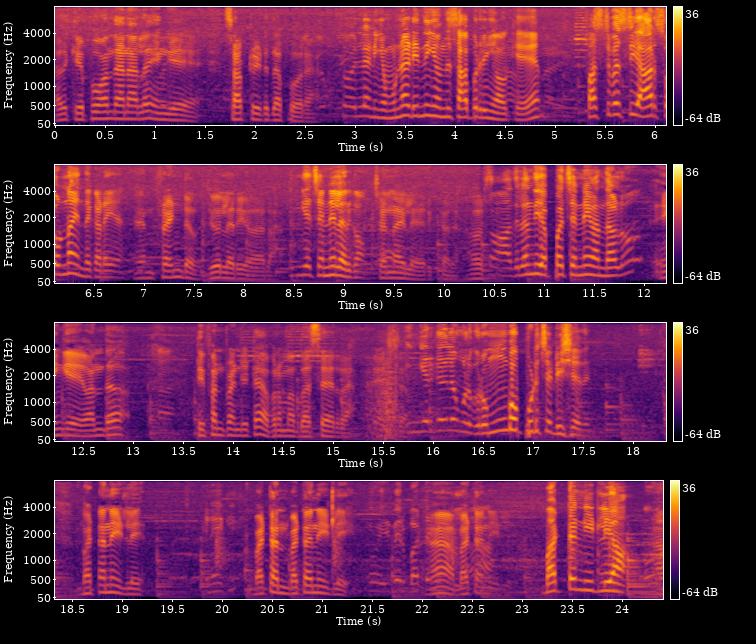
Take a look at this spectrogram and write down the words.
அதுக்கு எப்போ வந்தனாலும் இங்கே சாப்பிட்டுட்டு தான் போகிறேன் ஸோ இல்லை நீங்கள் முன்னாடி இருந்து இங்கே வந்து சாப்பிட்றீங்க ஓகே ஃபர்ஸ்ட் ஃபர்ஸ்ட் யார் சொன்னா இந்த கடையை? என் ஃப்ரெண்டு ஜுவல்லரி வரா இங்கே சென்னையில் இருக்கோம். சென்னையில் இருக்காரு அவர். அதுலேருந்து எப்போ சென்னை வந்தாலும்? இங்கே வந்து டிஃபன் பண்ணிட்டு அப்புறமா பஸ் ஏறுறேன். இங்கே இருக்கிறதுல உங்களுக்கு ரொம்ப பிடிச்ச டிஷ் எது? Button idli. Button button idli. பட்டன் ஆ பட்டன் இட்லி பட்டன் இட்லியா ஆ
